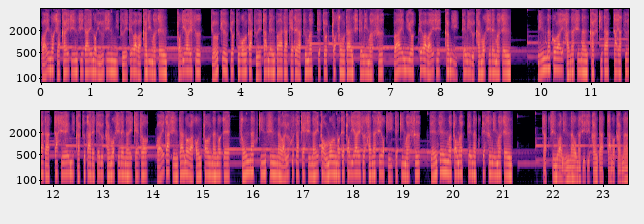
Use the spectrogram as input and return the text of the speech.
Y の社会人時代の友人についてはわかりません。とりあえず、今日急遽都合がついたメンバーだけで集まってちょっと相談してみます。場合によっては Y 実家に行ってみるかもしれません。みんな怖い話なんか好きだった奴らだったし A に担がれてるかもしれないけど、Y が死んだのは本当なので、そんな不謹慎な悪ふざけしないと思うのでとりあえず話を聞いてきます。全然まとまってなくてすみません。着信はみんな同じ時間だったのかな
